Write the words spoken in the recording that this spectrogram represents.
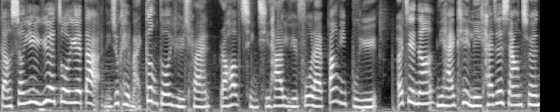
等生意越做越大，你就可以买更多渔船，然后请其他渔夫来帮你捕鱼。而且呢，你还可以离开这乡村，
